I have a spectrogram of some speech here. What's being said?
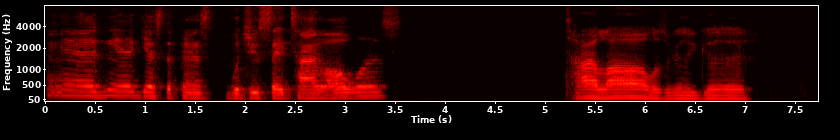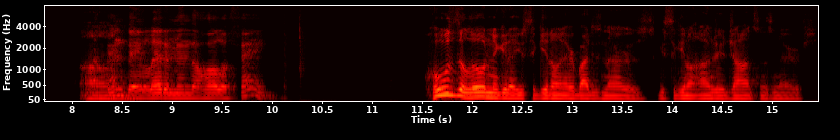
Yeah, yeah. I guess depends. Would you say Ty Law was? Ty Law was really good. Um, I think they let him in the Hall of Fame. Who's the little nigga that used to get on everybody's nerves? Used to get on Andre Johnson's nerves.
